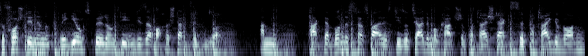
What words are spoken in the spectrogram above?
bevorstehenden Regierungsbildung, die in dieser Woche stattfinden soll. Am Tag der Bundestagswahl ist die Sozialdemokratische Partei stärkste Partei geworden.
